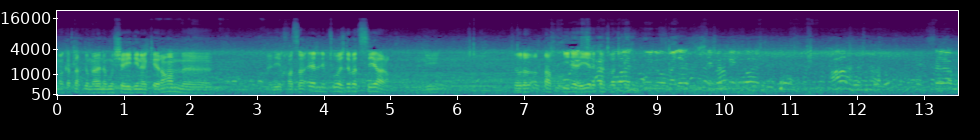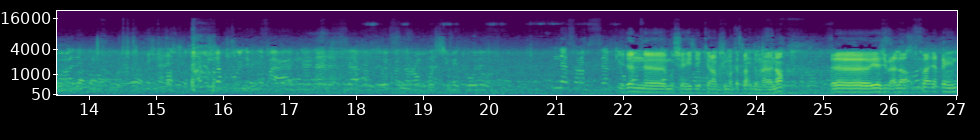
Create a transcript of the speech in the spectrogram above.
كما كتلاحظوا معنا مشاهدينا الكرام آه، هذه الخسائر اللي متواجدة بهذه السيارة. اللي لولا الالطاف الإلهية اللي كانت غتكون. ما؟ السلام عليكم. شافوا اللي في الوقع عندنا بزاف أخويا في شي يقولوا. الناس راه بزاف اذا مشاهدي الكرام كما كتلاحظوا معنا آه، يجب على السائقين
